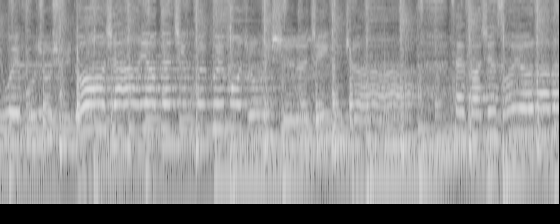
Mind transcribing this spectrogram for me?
以为付出许多想要感情回馈莫衷一是的静者才发现所有的大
